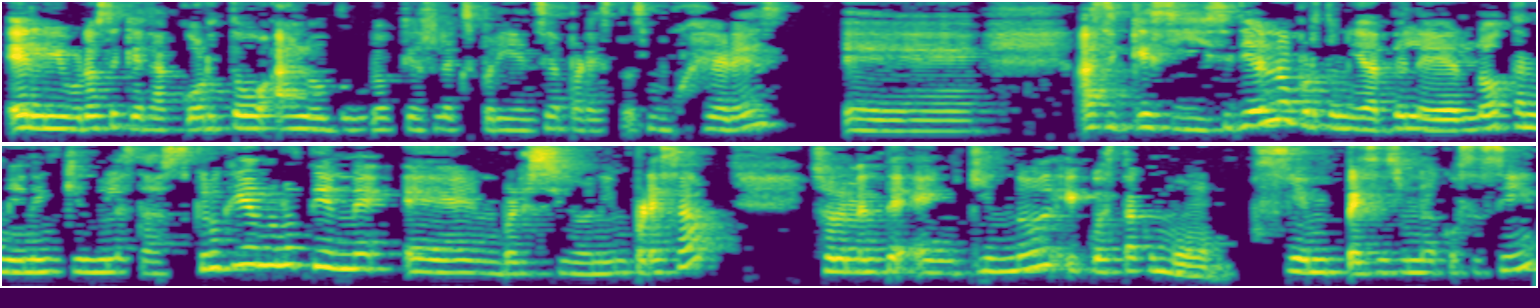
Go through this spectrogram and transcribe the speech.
el libro se queda corto a lo duro que es la experiencia para estas mujeres Eh, así que sí, si tienen la oportunidad de leerlo, también en Kindle estás, creo que ya no lo tiene en versión impresa, solamente en Kindle y cuesta como 100 pesos, una cosa así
